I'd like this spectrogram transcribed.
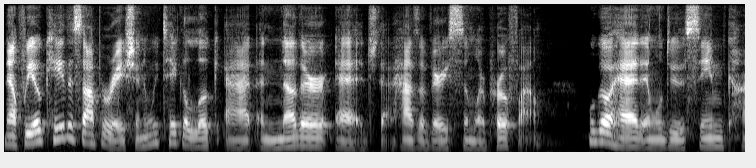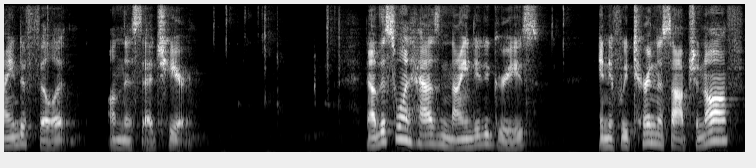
Now if we OK this operation and we take a look at another edge that has a very similar profile, we'll go ahead and we'll do the same kind of fillet on this edge here. Now this one has 90 degrees and if we turn this option off,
